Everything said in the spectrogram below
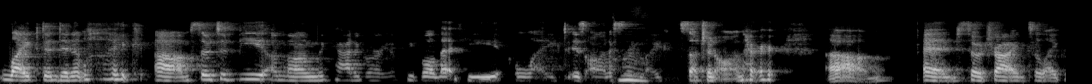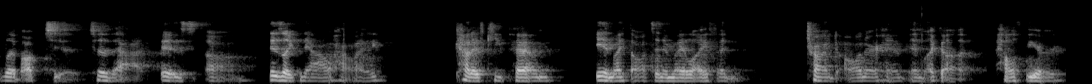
liked and didn't like um so to be among the category of people that he liked is honestly wow. like such an honor um and so trying to like live up to to that is um is like now how i kind of keep him in my thoughts and in my life and trying to honor him in like a healthier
